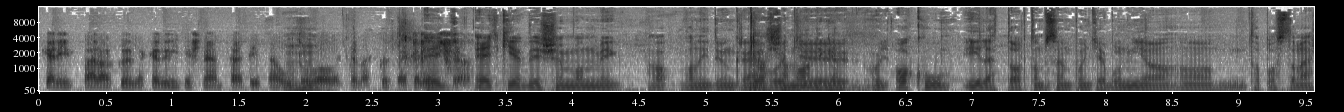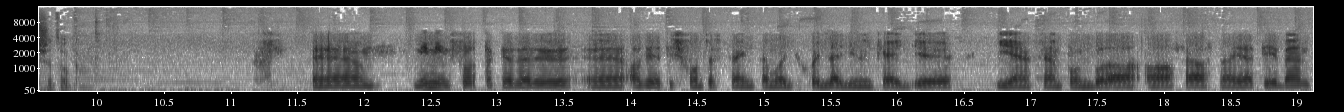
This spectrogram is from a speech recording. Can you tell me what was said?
kerékpárral közlekedünk, és nem feltétlenül mhm. autóval uh-huh. vagy közlekedéssel. Egy, egy kérdésem van még, ha van időnk rá, Gyorsan, hogy, mond, hogy akku élettartam szempontjából mi a, a tapasztalásotok? Mi, mint flottakezelő, azért is fontos szerintem, hogy, hogy legyünk egy ilyen szempontból a, a felhasználó életében.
